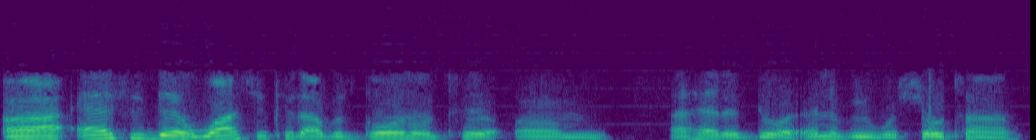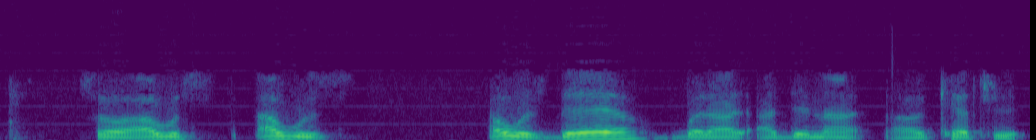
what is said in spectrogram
Uh, I actually didn't watch it because I was going on to um I had to do an interview with Showtime, so I was I was I was there, but I, I did not uh, catch it.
